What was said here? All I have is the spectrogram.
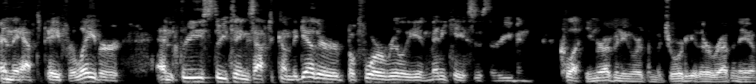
and they have to pay for labor. And these three things have to come together before really, in many cases, they're even collecting revenue or the majority of their revenue.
